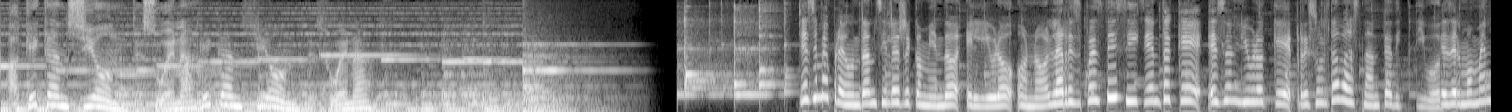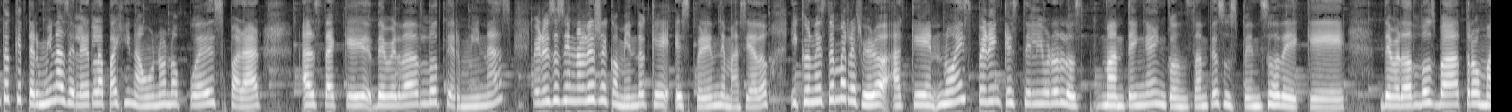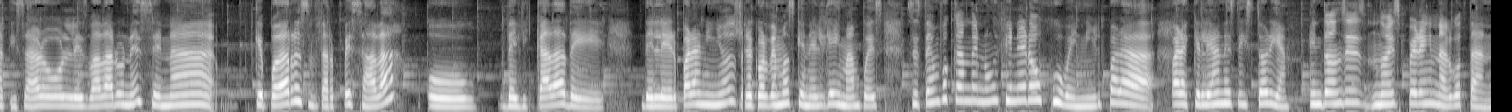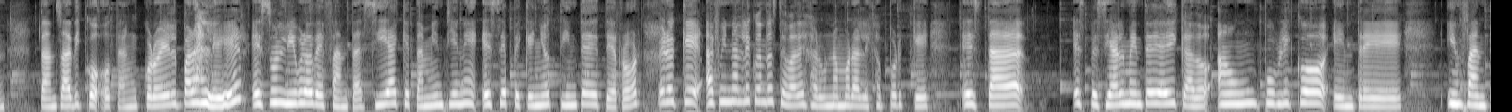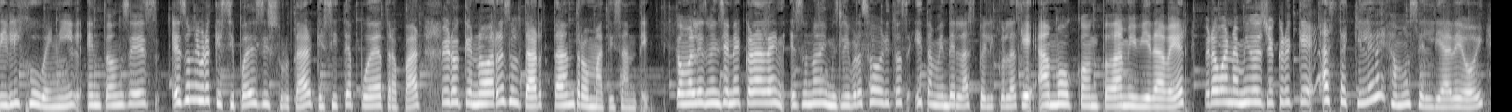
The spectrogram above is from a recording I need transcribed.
¿A qué canción te suena? ¿A qué canción te suena? Ya si me preguntan si les recomiendo el libro o no, la respuesta es sí. Siento que es un libro que resulta bastante adictivo. Desde el momento que terminas de leer la página 1 no puedes parar hasta que de verdad lo terminas. Pero eso sí, no les recomiendo que esperen demasiado. Y con esto me refiero a que no esperen que este libro los mantenga en constante suspenso de que de verdad los va a traumatizar o les va a dar una escena que pueda resultar pesada o delicada de, de, leer para niños. Recordemos que en el Gaiman pues se está enfocando en un género juvenil para, para que lean esta historia. Entonces no esperen algo tan, tan sádico o tan cruel para leer. Es un libro de fantasía que también tiene ese pequeño tinte de terror, pero que a final de cuentas te va a dejar una moraleja porque está especialmente dedicado a un público entre infantil y juvenil. Entonces es un libro que sí puedes disfrutar, que sí te puede atrapar, pero que no va a resultar tan traumatizante. Como les mencioné, Coraline es uno de mis libros favoritos y también de las películas que amo con toda mi vida ver. Pero bueno amigos, yo creo que hasta aquí le dejamos el día de hoy.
